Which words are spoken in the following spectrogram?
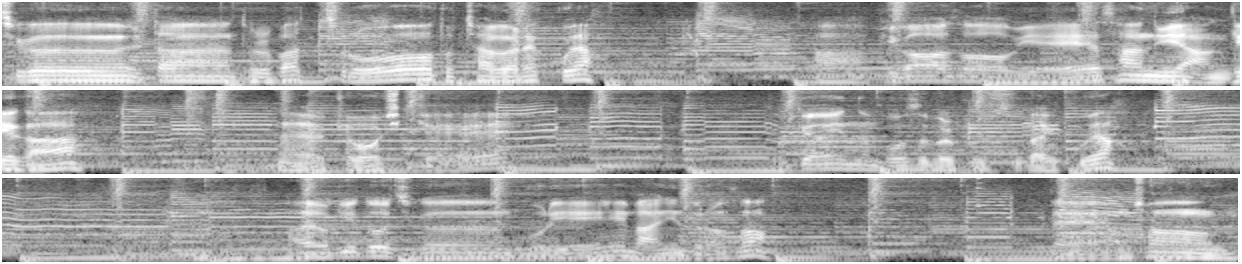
지금 일단 돌밭으로 도착을 했고요. 아, 비가 와서 위에 산 위에 안개가 네, 이렇게 멋있게 껴있는 모습을 볼 수가 있고요. 아, 여기도 지금 물이 많이 늘어서 네, 엄청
